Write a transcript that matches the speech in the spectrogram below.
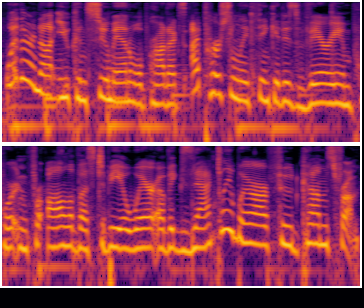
Whether or not you consume animal products, I personally think it is very important for all of us to be aware of exactly where our food comes from.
